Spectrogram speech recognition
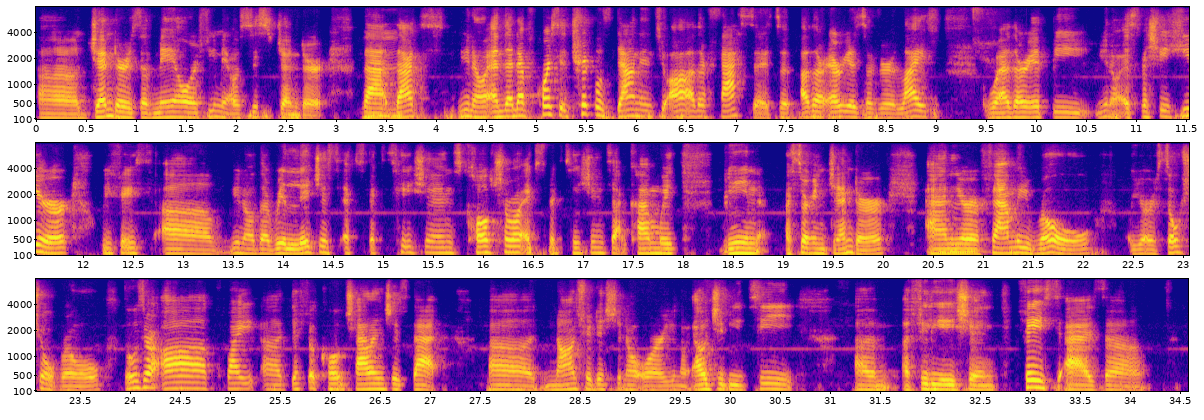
uh, genders of male or female, cisgender. That mm-hmm. that's you know, and then of course it trickles down into all other facets of other areas of your life whether it be you know especially here we face uh, you know the religious expectations cultural expectations that come with being a certain gender and mm-hmm. your family role your social role those are all quite uh, difficult challenges that uh, non-traditional or you know lgbt um, affiliation face as uh,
